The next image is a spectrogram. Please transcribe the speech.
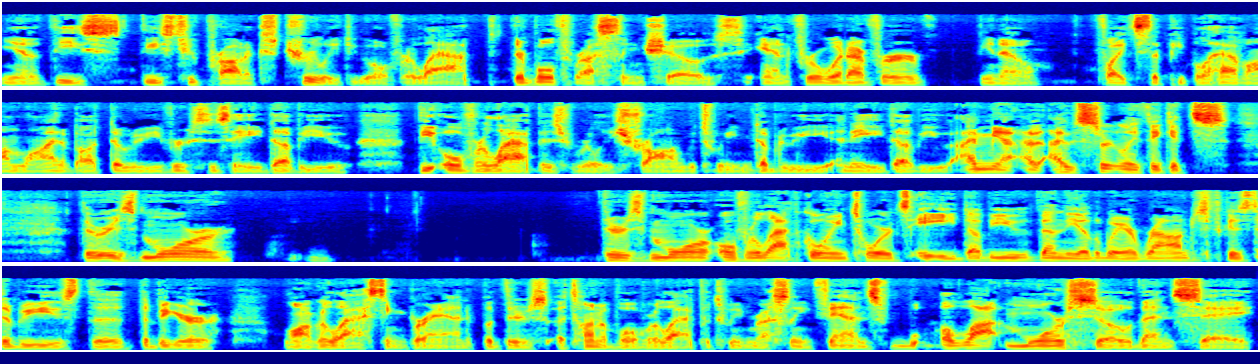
you know these these two products truly do overlap. They're both wrestling shows, and for whatever you know fights that people have online about WWE versus AEW, the overlap is really strong between WWE and AEW. I mean, I, I certainly think it's there is more there's more overlap going towards AEW than the other way around, just because WWE is the the bigger, longer lasting brand. But there's a ton of overlap between wrestling fans, a lot more so than say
